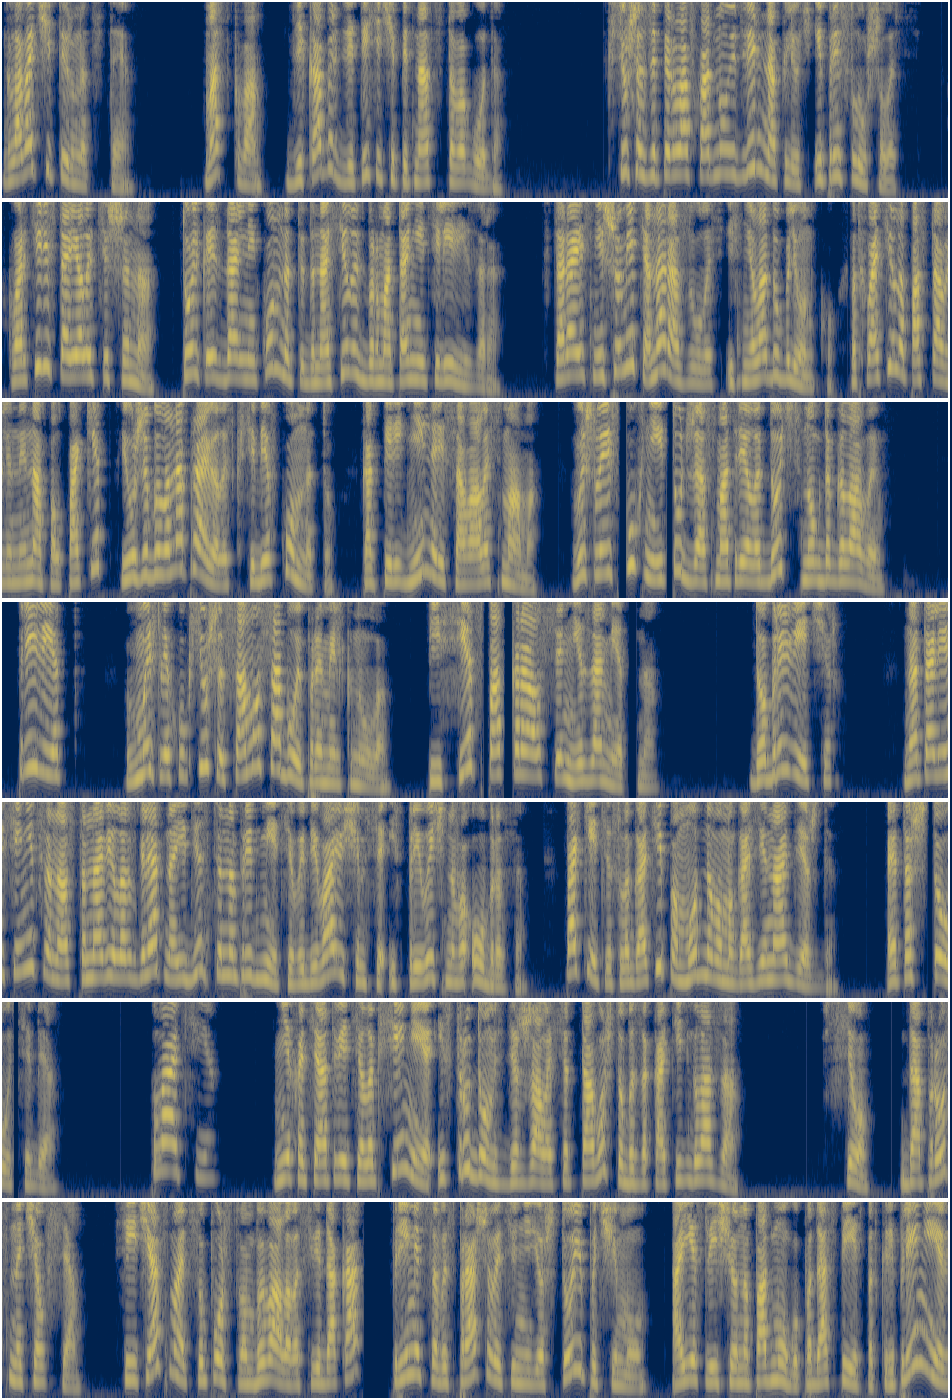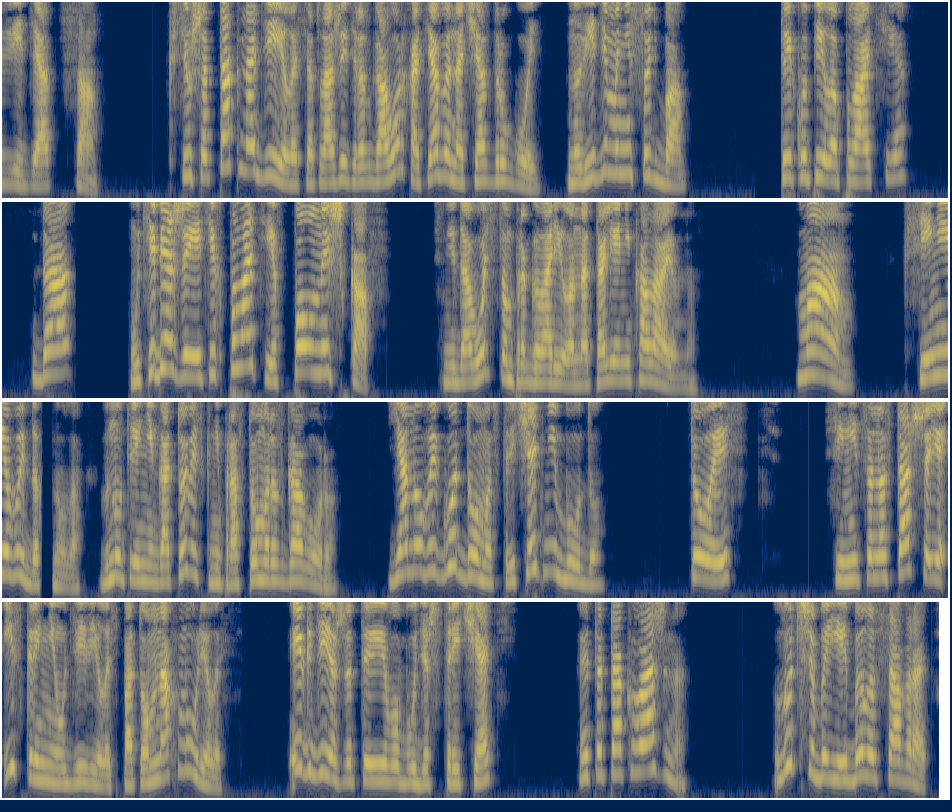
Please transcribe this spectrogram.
Глава 14. Москва. Декабрь 2015 года. Ксюша заперла входную дверь на ключ и прислушалась. В квартире стояла тишина. Только из дальней комнаты доносилось бормотание телевизора. Стараясь не шуметь, она разулась и сняла дубленку. Подхватила поставленный на пол пакет и уже было направилась к себе в комнату, как перед ней нарисовалась мама. Вышла из кухни и тут же осмотрела дочь с ног до головы. «Привет!» В мыслях у Ксюши само собой промелькнуло. Писец подкрался незаметно. «Добрый вечер!» Наталья Синицына остановила взгляд на единственном предмете, выбивающемся из привычного образа. Пакете с логотипом модного магазина одежды. «Это что у тебя?» «Платье», – нехотя ответила Ксения и с трудом сдержалась от того, чтобы закатить глаза. «Все, допрос начался». Сейчас мать с упорством бывалого следака примется выспрашивать у нее, что и почему. А если еще на подмогу подоспеет подкрепление в виде отца? Ксюша так надеялась отложить разговор хотя бы на час-другой. Но, видимо, не судьба. «Ты купила платье?» «Да». «У тебя же этих платьев полный шкаф!» С недовольством проговорила Наталья Николаевна. «Мам, Ксения выдохнула, внутренне готовясь к непростому разговору. «Я Новый год дома встречать не буду». «То есть?» Синицына-старшая искренне удивилась, потом нахмурилась. «И где же ты его будешь встречать?» «Это так важно?» Лучше бы ей было соврать.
